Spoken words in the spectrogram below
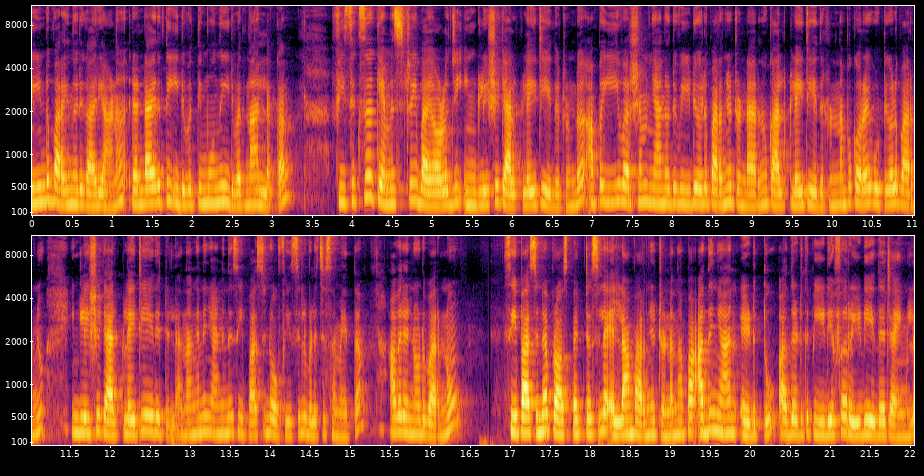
വീണ്ടും പറയുന്ന ഒരു കാര്യമാണ്. രണ്ടായിരത്തി ഇരുപത്തി മൂന്ന് ഇരുപത്തിനാലിലൊക്കെ physics chemistry biology English calculate ചെയ്തിട്ടുണ്ട്. അപ്പോൾ ഈ വർഷം ഞാനൊരു വീഡിയോയിൽ പറഞ്ഞിട്ടുണ്ടായിരുന്നു കാൽക്കുലേറ്റ് ചെയ്തിട്ടുണ്ട്. അപ്പോൾ കുറേ കുട്ടികൾ പറഞ്ഞു ഇംഗ്ലീഷ് കാൽക്കുലേറ്റ് ചെയ്തിട്ടില്ല. അങ്ങനെ ഞാനിന്ന് സിപാസിന്റെ ഓഫീസിൽ വിളിച്ച സമയത്ത് അവരെന്നോട് പറഞ്ഞു സി പാസിന്റെ പ്രോസ്പെക്ടസിൽ എല്ലാം പറഞ്ഞിട്ടുണ്ടെന്ന് അപ്പോൾ അത് ഞാൻ എടുത്തു. അതെടുത്ത് പി ഡി എഫ് റീഡ് ചെയ്ത ടൈമിൽ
